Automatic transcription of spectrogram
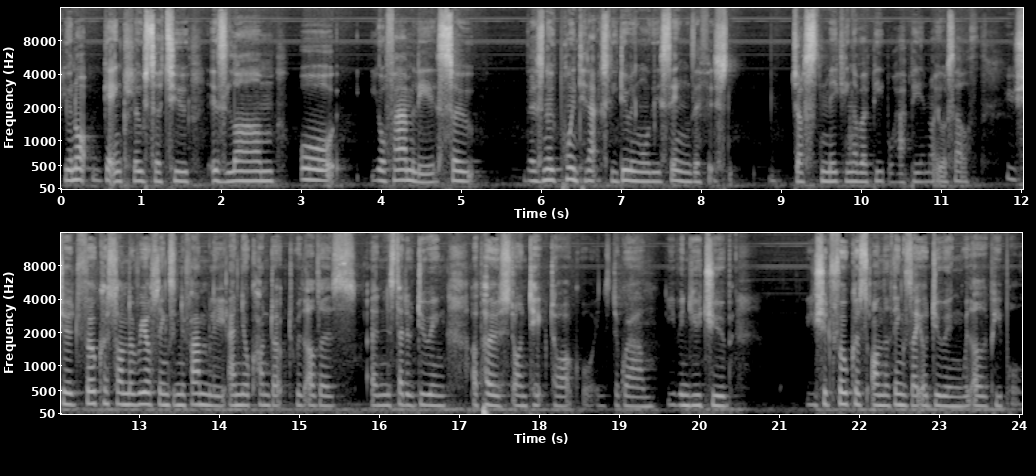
You're not getting closer to Islam or your family. So there's no point in actually doing all these things if it's just making other people happy and not yourself. You should focus on the real things in your family and your conduct with others. And instead of doing a post on TikTok or Instagram, even YouTube, you should focus on the things that you're doing with other people.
